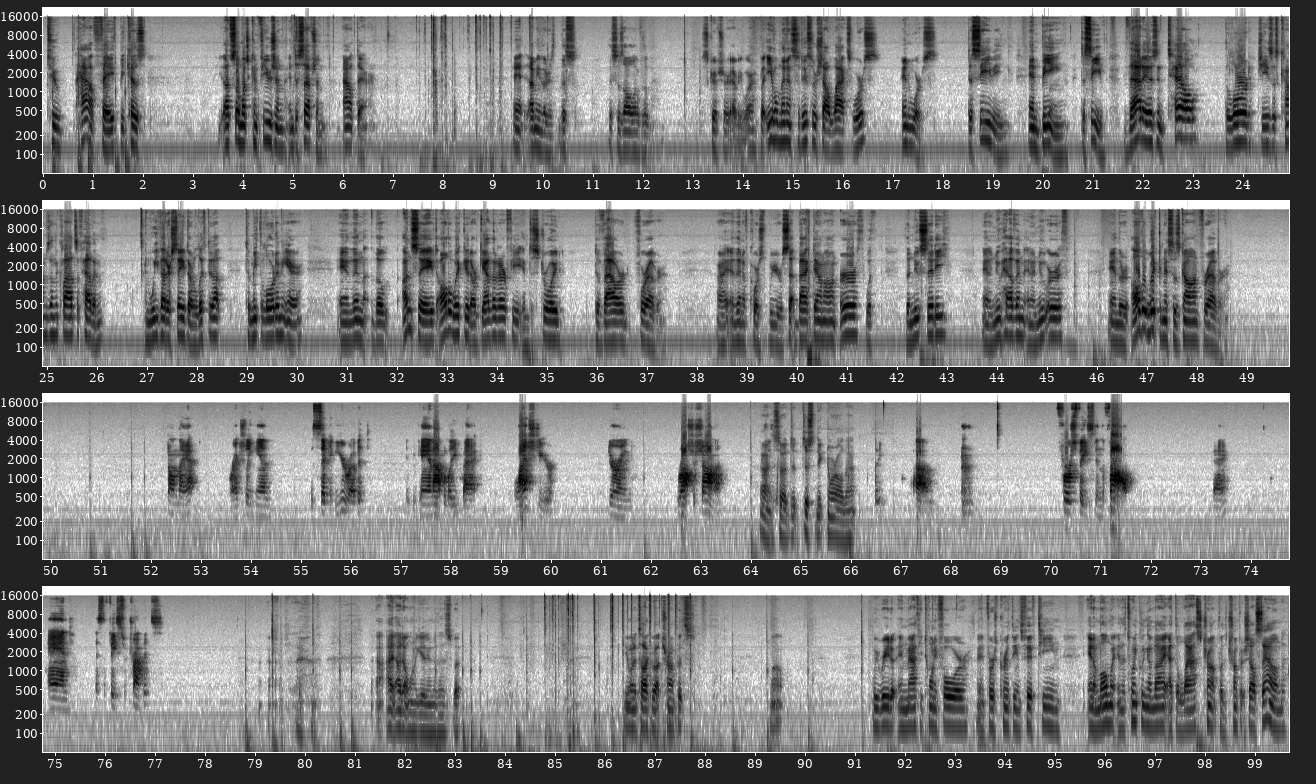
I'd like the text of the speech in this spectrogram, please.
to have faith because of so much confusion and deception out there. And I mean, there's this. This is all over the scripture everywhere. But evil men and seducers shall wax worse and worse, deceiving and being deceived. That is until the Lord Jesus comes in the clouds of heaven, and we that are saved are lifted up to meet the Lord in the air. And then the unsaved, all the wicked, are gathered at our feet and destroyed, devoured forever. All right, and then of course we are set back down on earth with the new city and a new heaven and a new earth, and there, all the wickedness is gone forever. On that, we're actually in the second year of it. It began, I believe, back last year during Rosh Hashanah. All right, so d- just ignore all that. Um, first feast in the fall. Okay? And it's the Feast of Trumpets. I, I don't want to get into this, but you want to talk about trumpets? Well, we read in Matthew 24 and 1 Corinthians 15 in a moment, in the twinkling of an eye, at the last trump, for the trumpet shall sound,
